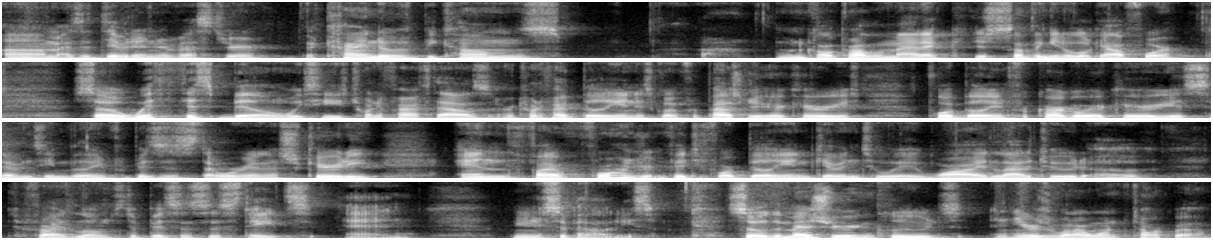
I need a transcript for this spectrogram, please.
um, as a dividend investor, that kind of becomes, I wouldn't call it problematic, just something you to look out for. So with this bill, we see 25,000 or 25 billion is going for passenger air carriers, 4 billion for cargo air carriers, 17 billion for businesses that work in security, and 5, 454 billion given to a wide latitude of to provide loans to businesses, states, and municipalities. So the measure includes, and here's what I want to talk about:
